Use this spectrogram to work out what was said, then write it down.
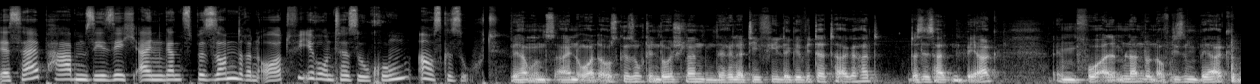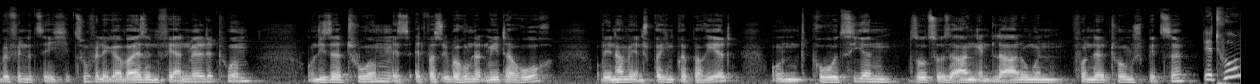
Deshalb haben sie sich einen ganz besonderen Ort für ihre Untersuchung ausgesucht. Wir haben uns einen Ort ausgesucht in Deutschland, der relativ viele Gewittertage hat. Das ist halt ein Berg im Voralpenland und auf diesem Berg befindet sich zufälligerweise ein Fernmeldeturm. Und dieser Turm ist etwas über 100 Meter hoch. Den haben wir entsprechend präpariert und provozieren sozusagen Entladungen von der Turmspitze. Der Turm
